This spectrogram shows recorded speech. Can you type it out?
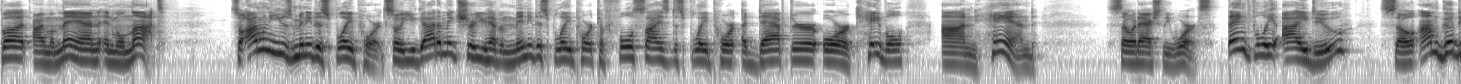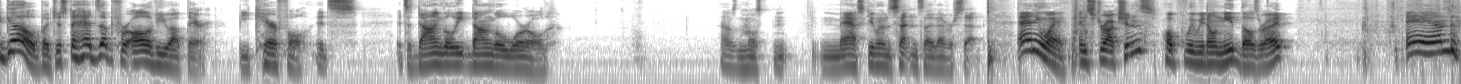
But I'm a man and will not. So I'm going to use mini DisplayPort. So you got to make sure you have a mini DisplayPort to full-size DisplayPort adapter or cable on hand so it actually works. Thankfully, I do, so I'm good to go. But just a heads up for all of you out there. Be careful. It's, it's a dongle-eat-dongle world. That was the most masculine sentence I've ever said. Anyway, instructions. Hopefully we don't need those, right? And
